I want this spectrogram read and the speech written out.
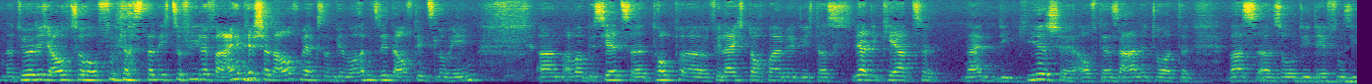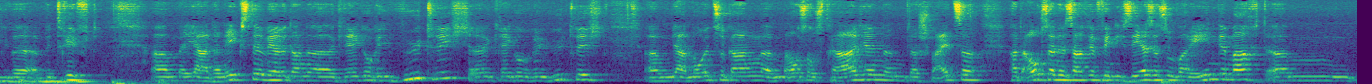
natürlich auch zu hoffen, dass da nicht so viele Vereine schon aufmerksam geworden sind auf den Slowenen. Ähm, aber bis jetzt äh, top, äh, vielleicht doch mal wirklich das, ja, die Kerze, nein, die Kirsche auf der Sahnetorte, was äh, so die Defensive äh, betrifft. Ähm, ja, der nächste wäre dann äh, Gregory Wütrich. Äh, Gregory Wütrich ähm, ja, Neuzugang ähm, aus Australien. Ähm, der Schweizer hat auch seine Sache, finde ich, sehr, sehr souverän gemacht. Ähm,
